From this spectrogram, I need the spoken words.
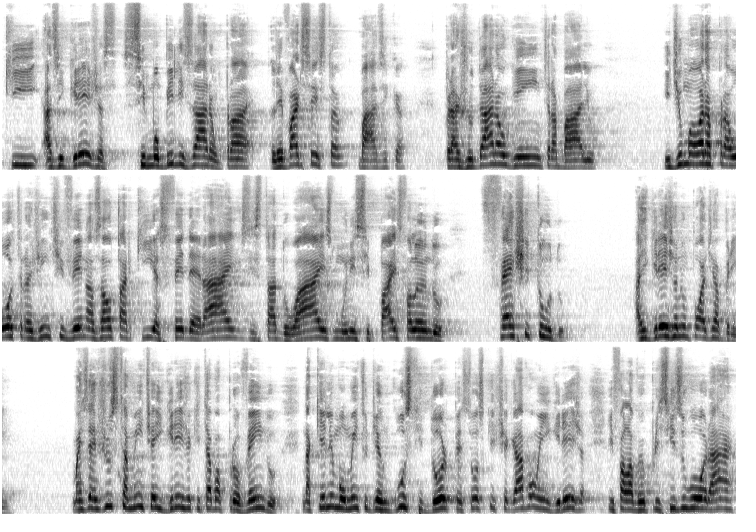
que as igrejas se mobilizaram para levar cesta básica, para ajudar alguém em trabalho, e de uma hora para outra a gente vê nas autarquias federais, estaduais, municipais falando: feche tudo, a igreja não pode abrir. Mas é justamente a igreja que estava provendo, naquele momento de angústia e dor, pessoas que chegavam à igreja e falavam: Eu preciso orar,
